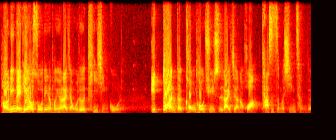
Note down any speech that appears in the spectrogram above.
好，你每天有锁定的朋友来讲，我就有提醒过了。一段的空头趋势来讲的话，它是怎么形成的？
